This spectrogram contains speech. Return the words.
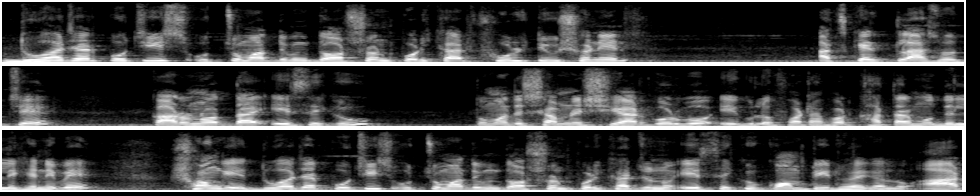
দু হাজার পঁচিশ উচ্চ মাধ্যমিক দর্শন পরীক্ষার ফুল টিউশনের আজকের ক্লাস হচ্ছে কারণ অধ্যায় এসে কিউ তোমাদের সামনে শেয়ার করব, এগুলো ফটাফট খাতার মধ্যে লিখে নেবে। সঙ্গে দু হাজার পঁচিশ উচ্চ মাধ্যমিক দর্শন পরীক্ষার জন্য এসে কিউ কমপ্লিট হয়ে গেল, আর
